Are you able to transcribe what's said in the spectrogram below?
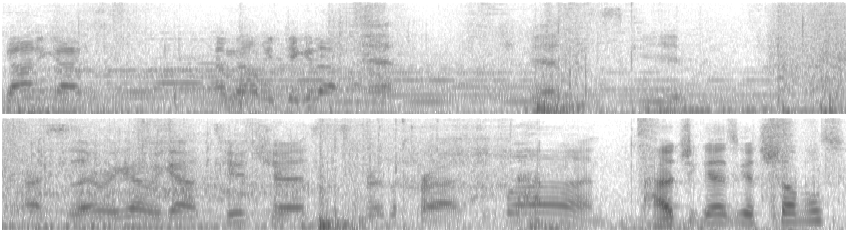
Got it, guys. Come help me dig it up. Yeah, should be able skip. Alright, so there we go. We got two chests for the price of one. How'd you guys get shovels?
